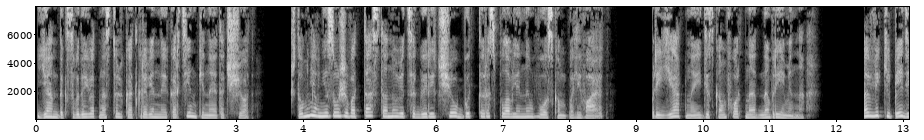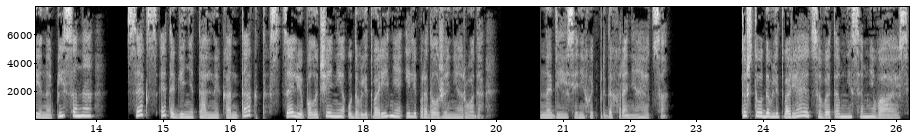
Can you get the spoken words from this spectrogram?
Яндекс выдает настолько откровенные картинки на этот счет, что у меня внизу живота становится горячо, будто расплавленным воском поливают. Приятно и дискомфортно одновременно — в Википедии написано «Секс — это генитальный контакт с целью получения удовлетворения или продолжения рода». Надеюсь, они хоть предохраняются. То, что удовлетворяются, в этом не сомневаюсь.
